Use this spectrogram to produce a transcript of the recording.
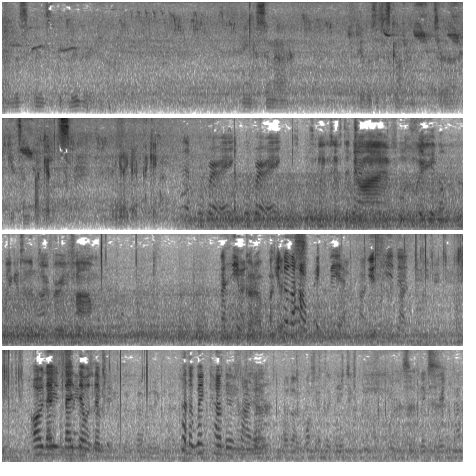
And this is the blueberry. Angus and uh, the others are just going to get some buckets. They're gonna go picking. The blueberry, eh? the blueberry. Eh? So we have to drive all the way people? to get to the blueberry farm. Now here, Got our you don't know how to pick there. You see that? Oh, they, they, they, they, put the red card inside. Yeah. Oh no, watch it. Next to, Where is it? next to red car.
